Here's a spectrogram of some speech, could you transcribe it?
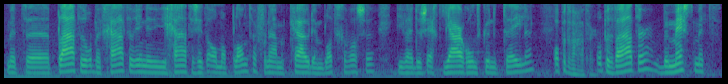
met platen erop, met gaten erin. En in die gaten zitten allemaal planten, voornamelijk kruiden en bladgewassen. Die wij dus echt jaar rond kunnen telen. Op het water? Op het water, bemest met,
